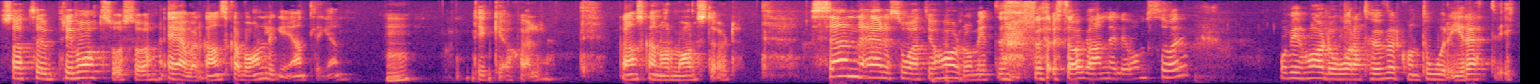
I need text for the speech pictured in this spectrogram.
Så att eh, privat så, så är jag väl ganska vanlig egentligen. Mm. Tycker jag själv. Ganska normalstörd. Sen är det så att jag har då mitt företag Anneli Omsorg. Och vi har då vårt huvudkontor i Rättvik.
